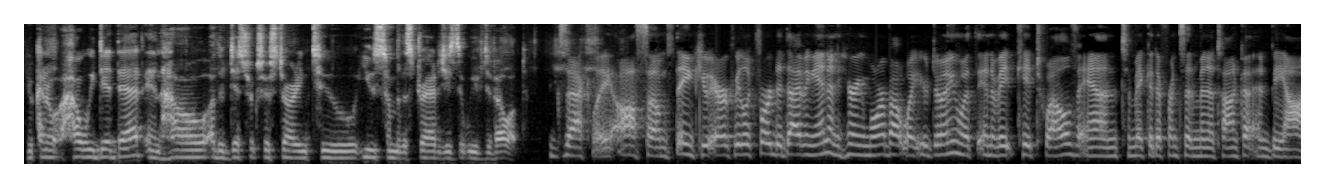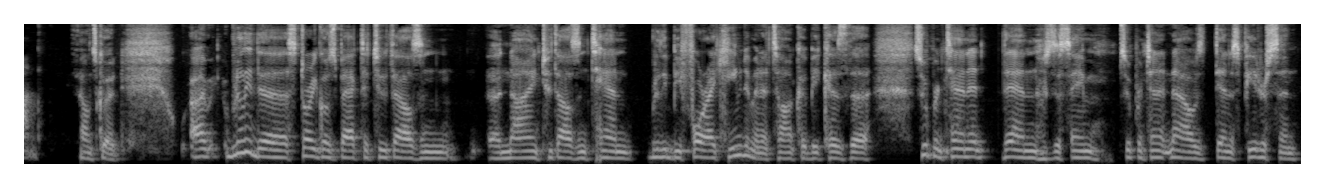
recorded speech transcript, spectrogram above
you know, kind of how we did that and how other districts are starting to use some of the strategies that we've developed. Exactly. Awesome. Thank you, Eric. We look forward to diving in and hearing more about what you're doing with Innovate K 12 and to make a difference in Minnetonka and beyond. Sounds good. Um, really, the story goes back to 2009, 2010, really before I came to Minnetonka, because the superintendent then, who's the same superintendent now, is Dennis Peterson.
